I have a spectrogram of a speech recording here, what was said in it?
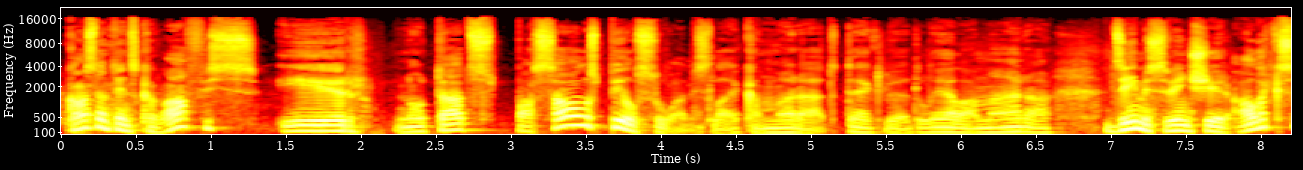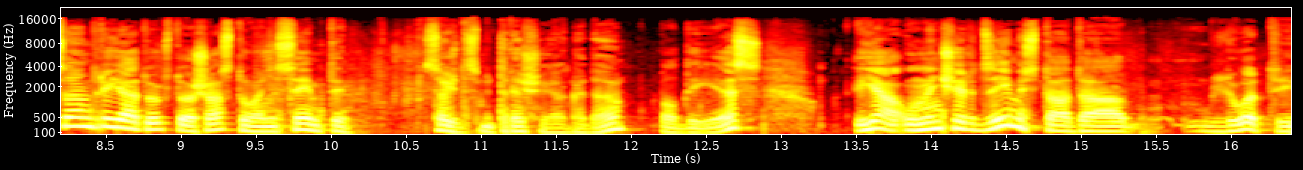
Konstants Kavafis ir nu, tāds pasaules pilsonis, laikam, varētu teikt, ļoti lielā mērā. Dzimis viņš ir Aleksandrijā 1863. gadā. Paldies! Jā, un viņš ir dzimis tādā ļoti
